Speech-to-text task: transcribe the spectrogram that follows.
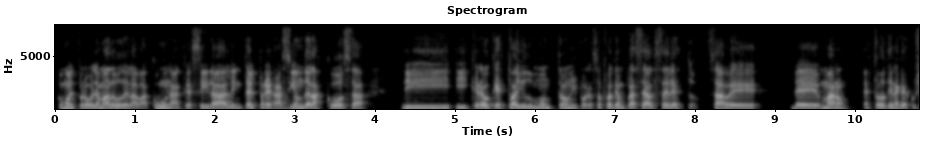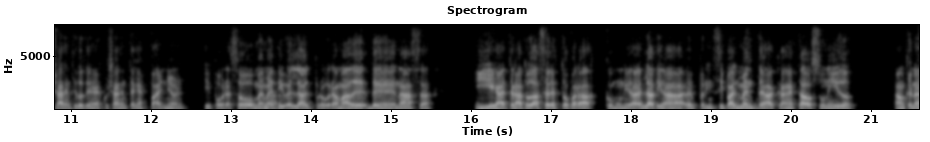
como el problema de, la vacuna, que si la, la interpretación de las cosas. Y, y, creo que esto ayuda un montón. Y por eso fue que empecé a hacer esto, ¿sabe? De, mano, esto lo tiene que escuchar gente y lo tiene que escuchar gente en español. Y por eso me metí, ¿verdad? El programa de, de NASA. Y trato de hacer esto para comunidades latinas eh, principalmente acá en Estados Unidos. Aunque no,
